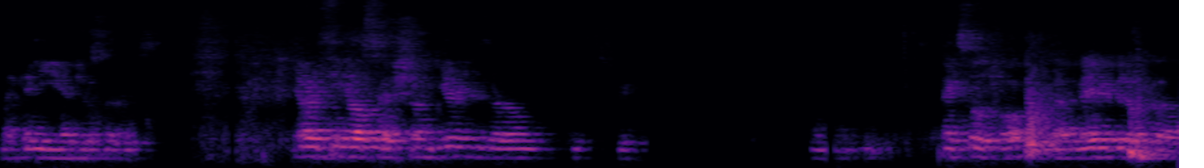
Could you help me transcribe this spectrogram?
like any Azure service. Everything else I've shown here is um, is free. Thanks for the talk. Uh, maybe a bit of a.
